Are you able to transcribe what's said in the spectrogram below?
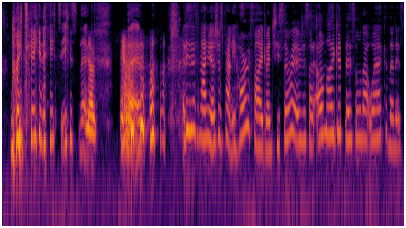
1980s look. No. but, um, Elizabeth Emanuel, she was apparently horrified when she saw it. It was just like, oh my goodness, all that work, and then it's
